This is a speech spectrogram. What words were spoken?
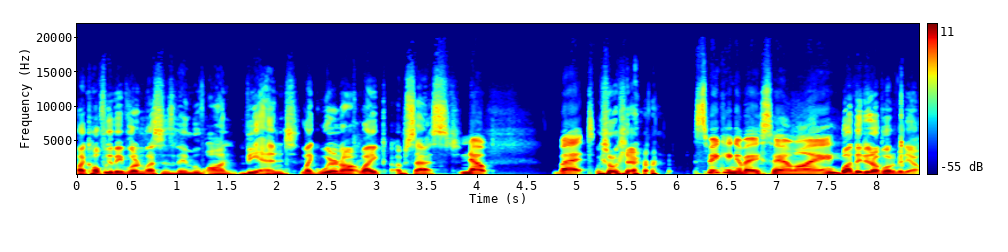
like hopefully they've learned lessons and they move on the end like we're not like obsessed Nope. But we don't care speaking of Ace Family, but they did upload a video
